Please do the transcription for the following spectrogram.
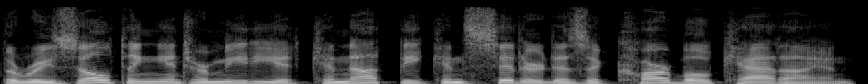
the resulting intermediate cannot be considered as a carbocation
